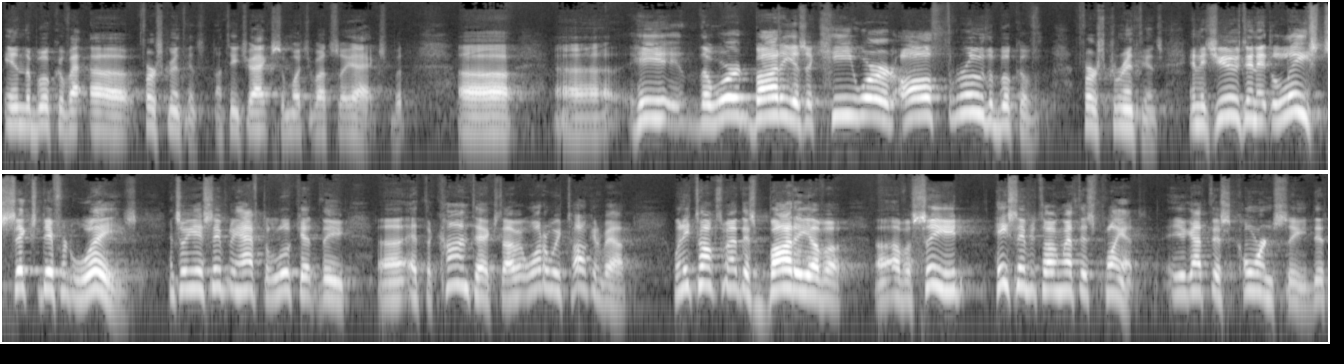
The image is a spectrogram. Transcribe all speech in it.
in the book of uh, 1 Corinthians. I teach Acts so much about say Acts, but uh, he, the word body is a key word all through the book of 1 Corinthians, and it's used in at least six different ways. And so you simply have to look at the, uh, at the context of it. What are we talking about? When he talks about this body of a, uh, of a seed, he's simply talking about this plant. You got this corn seed, this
